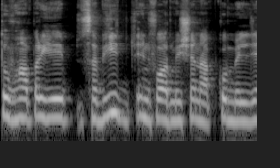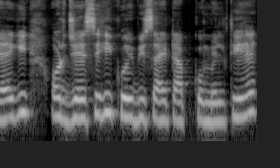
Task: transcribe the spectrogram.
तो वहाँ पर ये सभी इन्फॉर्मेशन आपको मिल जाएगी और जैसे ही कोई भी साइट आपको मिलती है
